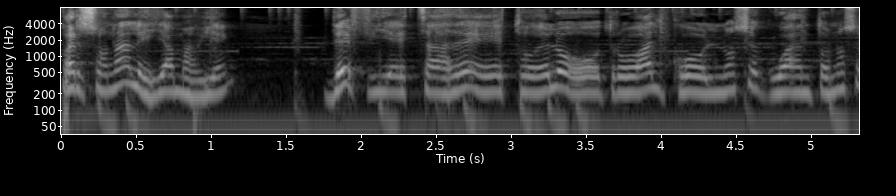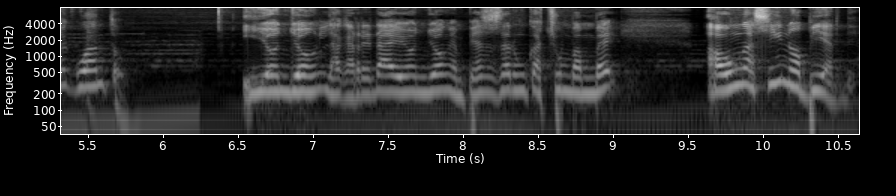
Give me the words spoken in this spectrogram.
personales ya más bien. De fiestas, de esto, de lo otro, alcohol, no sé cuánto, no sé cuánto. Y John John, la carrera de John John empieza a ser un cachumbambé. Aún así no pierde.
